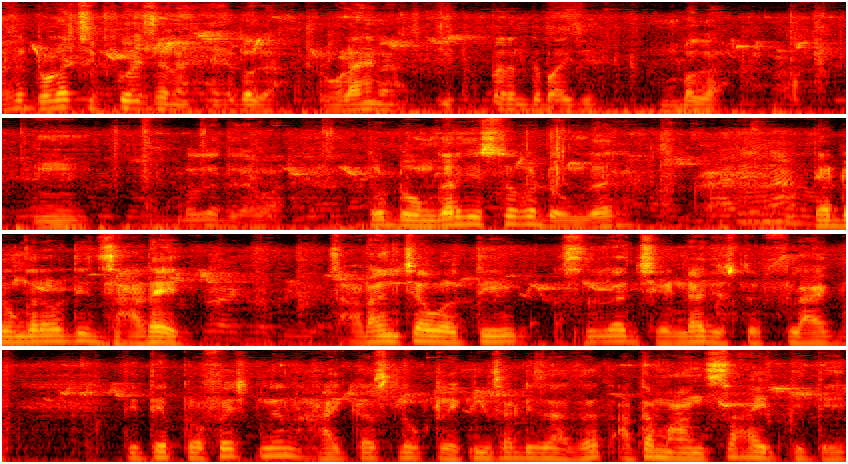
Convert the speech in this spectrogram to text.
असं डोळा चिपकवायचा नाही. हे बघा डोळा आहे ना इथपर्यंत पाहिजे. बघा. बघत राहा. तो डोंगर दिसतो का डोंगर? त्या डोंगरावरती झाडं आहेत. झाडांच्या वरती असलेला झेंडा दिसतो फ्लॅग तिथे प्रोफेशनल हायकर्स लोक ट्रेकिंगसाठी जातात. आता माणसं आहेत तिथे.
